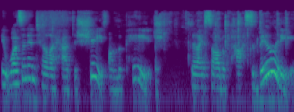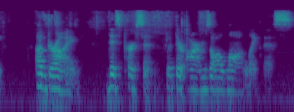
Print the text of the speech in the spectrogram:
It wasn't until I had the shape on the page that I saw the possibility of drawing this person with their arms all long like this.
